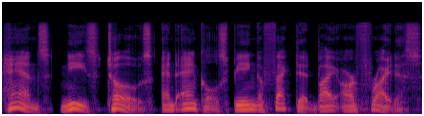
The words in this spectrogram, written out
hands, knees, toes, and ankles being affected by arthritis.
